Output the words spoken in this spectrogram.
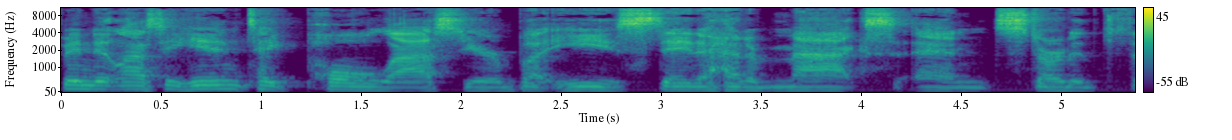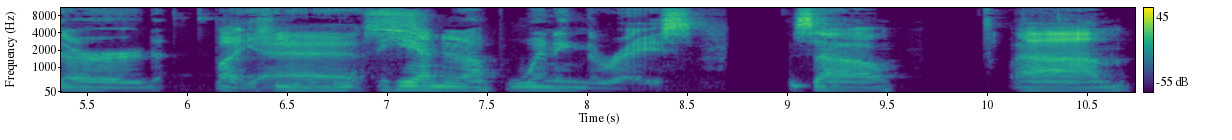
Bendit last year. He didn't take pole last year, but he stayed ahead of Max and started third. But yes. he he ended up winning the race. So, um,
